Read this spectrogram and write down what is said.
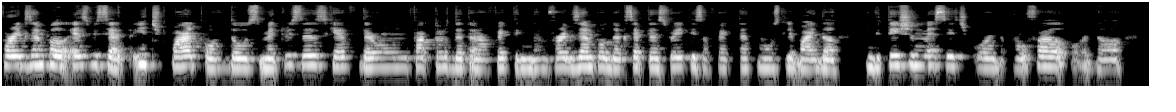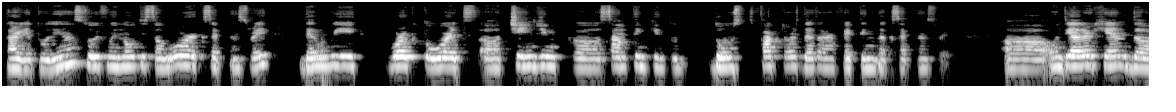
for example, as we said, each part of those matrices have their own factors that are affecting them. For example, the acceptance rate is affected mostly by the invitation message or the profile or the target audience. So, if we notice a lower acceptance rate, then we work towards uh, changing uh, something into those factors that are affecting the acceptance rate. Uh, on the other hand, the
